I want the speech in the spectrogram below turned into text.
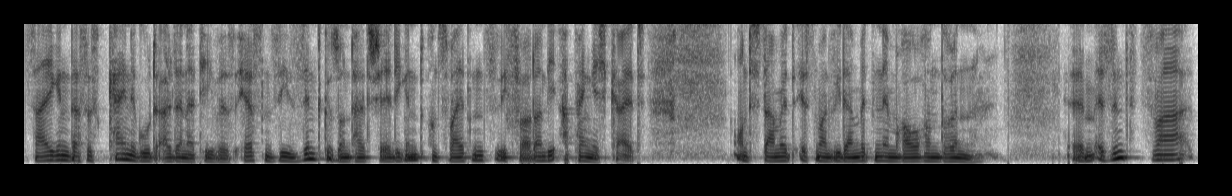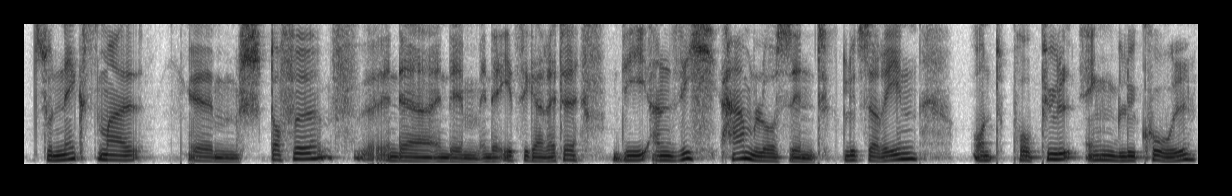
zeigen, dass es keine gute Alternative ist. Erstens, sie sind gesundheitsschädigend und zweitens, sie fördern die Abhängigkeit. Und damit ist man wieder mitten im Rauchen drin. Ähm, es sind zwar zunächst mal ähm, Stoffe in der, in dem, in der E-Zigarette, die an sich harmlos sind. Glycerin und Propylenglykol.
